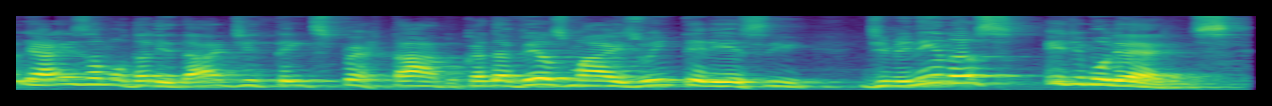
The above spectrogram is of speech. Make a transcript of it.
Aliás, a modalidade tem despertado cada vez mais o interesse de meninas e de mulheres.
